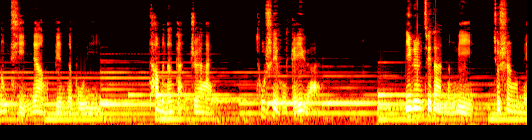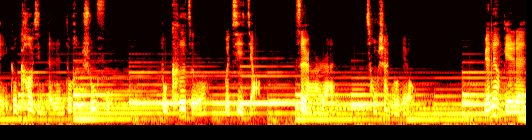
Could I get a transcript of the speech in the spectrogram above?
能体谅别人的不易，他们能感知爱，同时也会给予爱。一个人最大的能力，就是让每一个靠近你的人都很舒服，不苛责，不计较，自然而然，从善如流。原谅别人，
